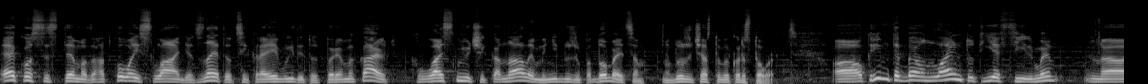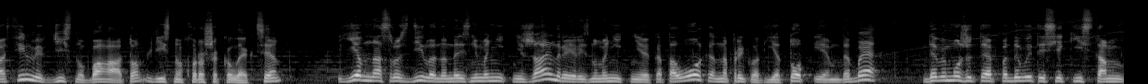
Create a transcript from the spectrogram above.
Екосистема, загадкова Ісландія. Знаєте, ці краєвиди тут перемикають. Класнючі канали, мені дуже подобається, дуже часто використовую. А, окрім тебе онлайн, тут є фільми. А, фільмів дійсно багато, дійсно хороша колекція. Є в нас розділено на різноманітні жанри, різноманітні каталоги. Наприклад, є ТОП і МДБ, де ви можете подивитись якісь там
